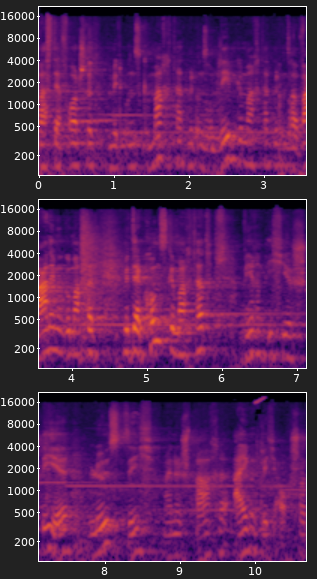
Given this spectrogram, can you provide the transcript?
was der Fortschritt mit uns gemacht hat, mit unserem Leben gemacht hat, mit unserer Wahrnehmung gemacht hat, mit der Kunst gemacht hat. Während ich hier stehe, löst sich meine Sprache eigentlich auch schon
